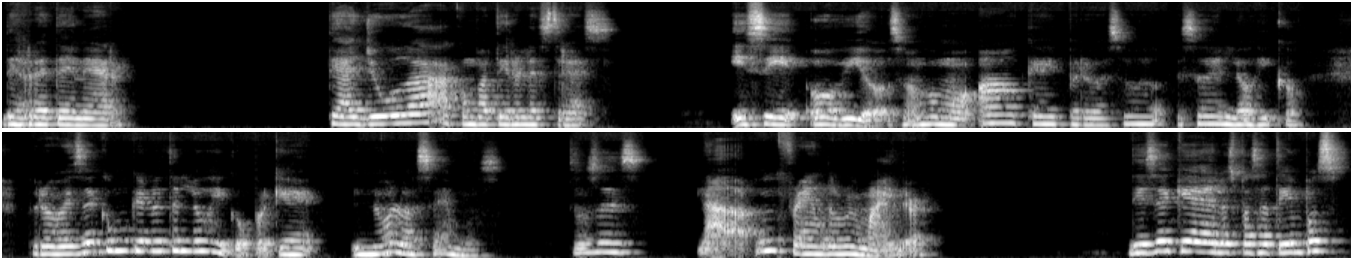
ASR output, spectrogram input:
de retener. Te ayuda a combatir el estrés. Y sí, obvio, son como, ah, ok, pero eso, eso es lógico. Pero a veces como que no es tan lógico porque no lo hacemos. Entonces, nada, un friendly reminder. Dice que los pasatiempos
